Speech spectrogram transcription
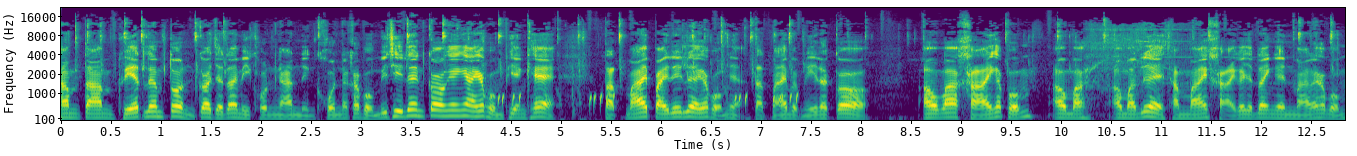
ทำตามเควสเริ่มต้นก็จะได้มีคนงานหนึ่งคนนะครับผมวิธีเล่นก็ง่ายๆครับผมเพียงแค่ ตัดไม้ไปเรื่อยๆครับผมเนี่ยตัดไม้แบบนี้แล้วก็เอามาขายครับผมเอามาเอามาเรื่อยทำไม้ขายก็จะได้เงินมาแล้วครับผม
